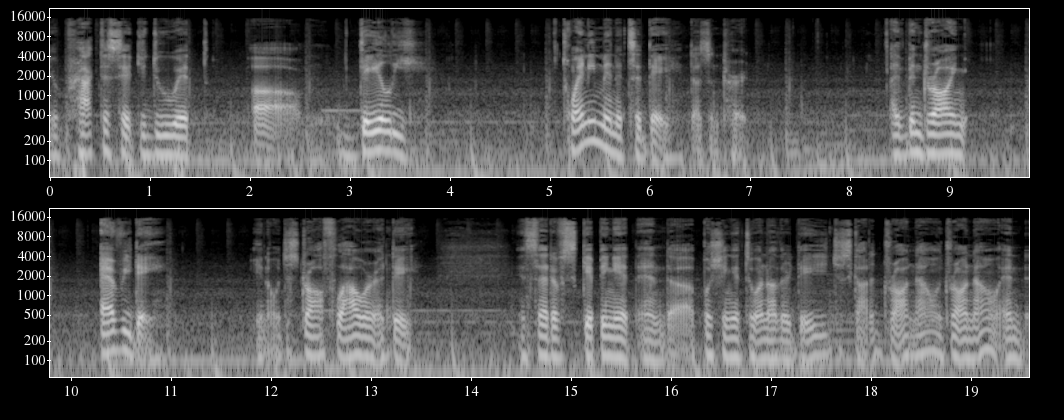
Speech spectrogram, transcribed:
You practice it, you do it um, daily. 20 minutes a day doesn't hurt. I've been drawing every day. You know, just draw a flower a day. Instead of skipping it and uh, pushing it to another day, you just gotta draw now, draw now. And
